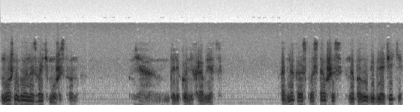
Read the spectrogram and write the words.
можно было назвать мужеством. Я далеко не храбрец. Однако, распластавшись на полу библиотеки,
